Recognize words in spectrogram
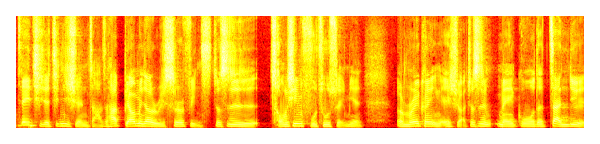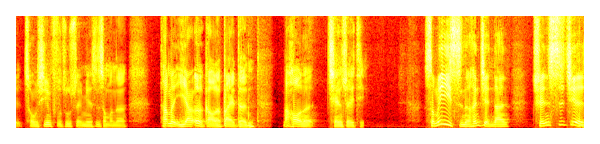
这一期的《经济学人》杂志，它标面叫 Resurfing，就是重新浮出水面。American in Asia，就是美国的战略重新浮出水面是什么呢？他们一样恶搞了拜登，然后呢，潜水艇。什么意思呢？很简单，全世界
